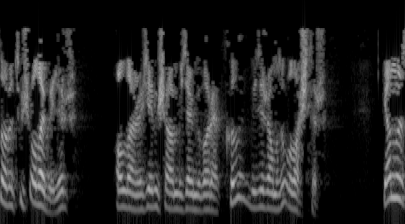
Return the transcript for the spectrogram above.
Da Türkçe olabilir. Allah'ın Recep-i Şaban bizleri mübarek kıl, bizi Ramazan'a ulaştır. Yalnız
